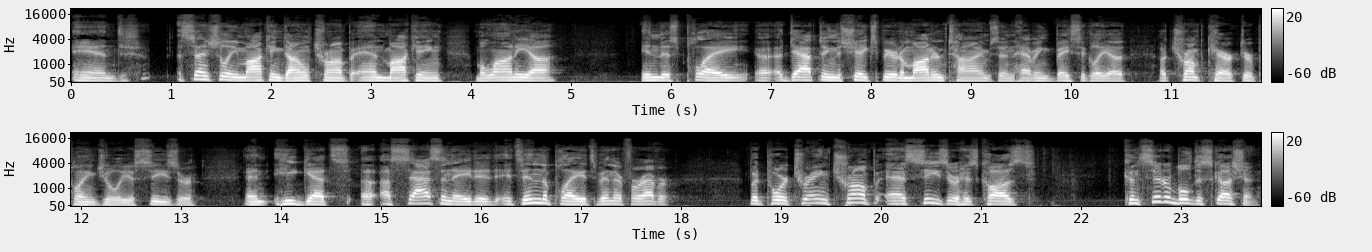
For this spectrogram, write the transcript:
and essentially mocking Donald Trump and mocking Melania in this play, uh, adapting the Shakespeare to modern times and having basically a, a Trump character playing Julius Caesar. And he gets uh, assassinated. It's in the play, it's been there forever. But portraying Trump as Caesar has caused considerable discussion.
